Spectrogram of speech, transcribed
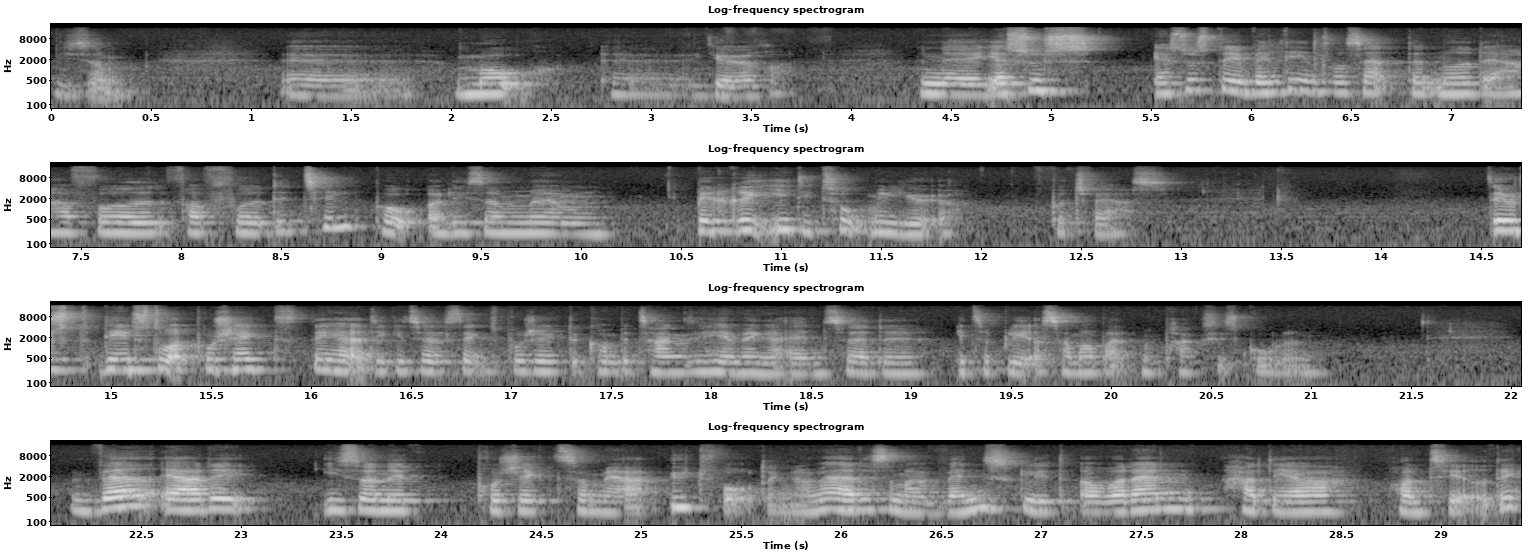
liksom, äh, øh, må øh, äh, göra. Men øh, äh, jag syns jag synes, det är väldigt intressant den måde, der har fått har det till på, att liksom øh, berige de två miljöerna på tværs. Det er jo et, det er et stort projekt, det her digitaliseringsprojekt, og kompetencehæving af ansatte etablerer samarbejde med praksisskolerne. Hvad er det i sådan et projekt, som er udfordringer? Hvad er det, som er vanskeligt, og hvordan har dere håndteret det?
